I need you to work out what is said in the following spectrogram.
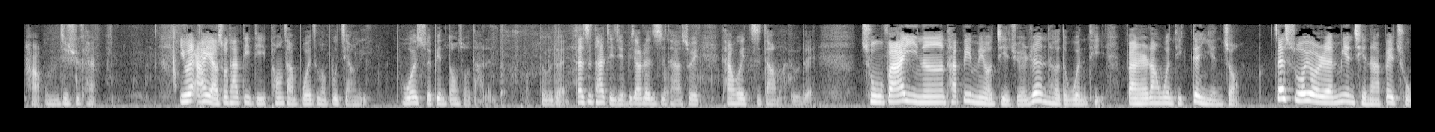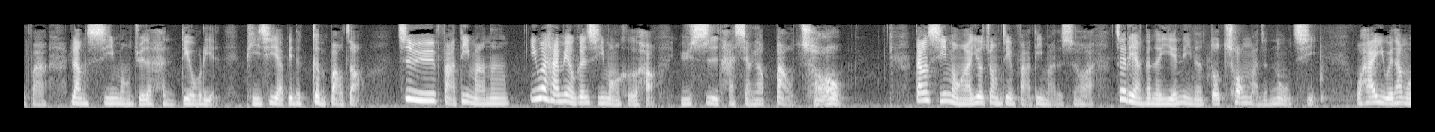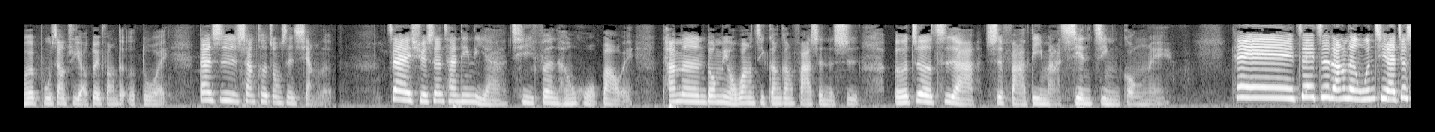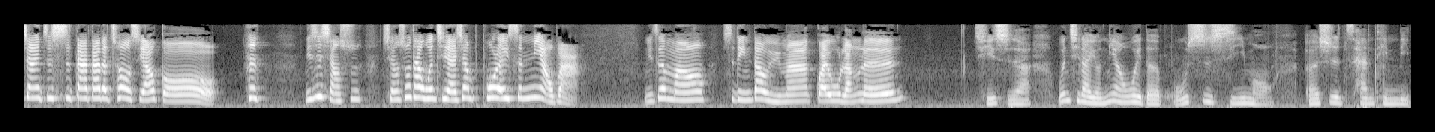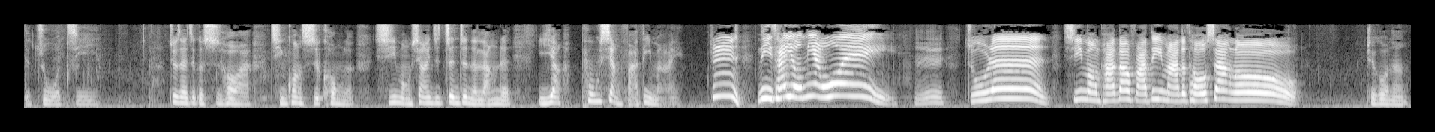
好，我们继续看。因为阿雅说她弟弟通常不会这么不讲理，不会随便动手打人的，对不对？但是她姐姐比较认识他，所以他会知道嘛，对不对？处罚乙呢，他并没有解决任何的问题，反而让问题更严重。在所有人面前呢，被处罚，让西蒙觉得很丢脸，脾气啊变得更暴躁。至于法蒂玛呢？因为还没有跟西蒙和好，于是他想要报仇。当西蒙啊又撞见法蒂玛的时候啊，这两个人的眼里呢都充满着怒气。我还以为他们会扑上去咬对方的耳朵，诶但是上课钟声响了，在学生餐厅里啊，气氛很火爆，诶他们都没有忘记刚刚发生的事，而这次啊是法蒂玛先进攻，诶嘿，这只狼人闻起来就像一只湿哒哒的臭小狗。哼，你是想说想说它闻起来像泼了一身尿吧？你这毛是淋到雨吗？怪物狼人。其实啊，闻起来有尿味的不是西蒙，而是餐厅里的捉鸡。就在这个时候啊，情况失控了，西蒙像一只真正的狼人一样扑向法蒂玛。哎，哼，你才有尿味。嗯，主任，西蒙爬到法蒂玛的头上喽。结果呢，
